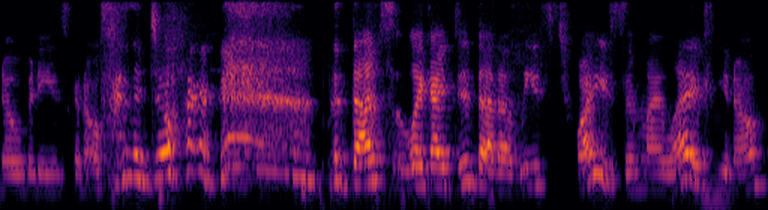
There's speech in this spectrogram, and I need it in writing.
nobody is going to open the door. but that's like I did that at least twice in my life, mm. you know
